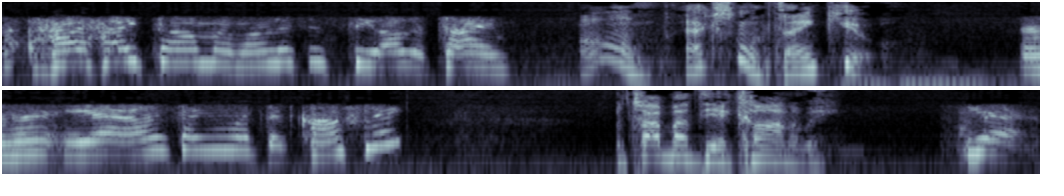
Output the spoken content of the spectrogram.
Hi, hi, Tom. My mom listens to you all the time. Oh, excellent. Thank you. Uh-huh. Yeah, I was talking about the conflict. We'll talk about the economy. Yeah,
